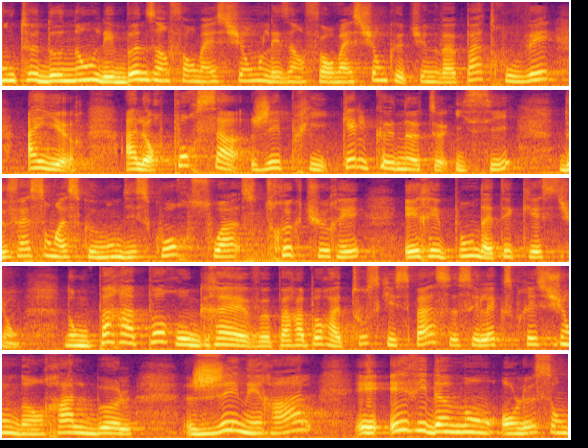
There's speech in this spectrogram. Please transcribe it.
en te donnant les bonnes informations, les informations que tu ne vas pas trouver ailleurs. Alors pour ça, j'ai pris quelques notes ici, de façon à ce que mon discours soit structuré et réponde à tes questions. Donc par rapport aux grèves, par rapport à tout ce qui se passe, c'est l'expression d'un ras-le-bol général et évidemment, on le sent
